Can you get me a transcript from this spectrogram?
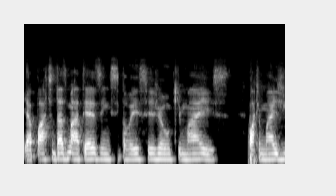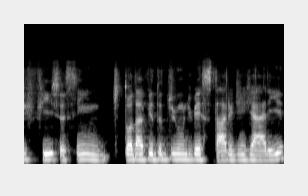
E a parte das matérias em si talvez seja o que mais a parte mais difícil assim de toda a vida de um universitário de engenharia.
